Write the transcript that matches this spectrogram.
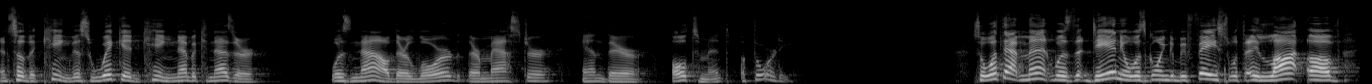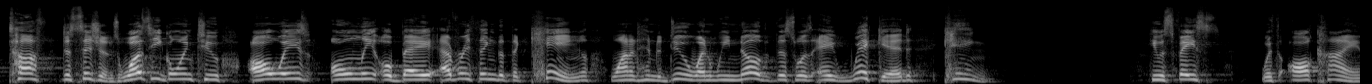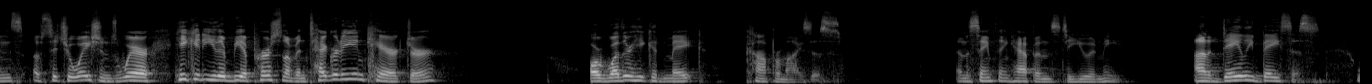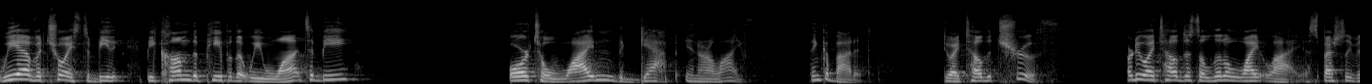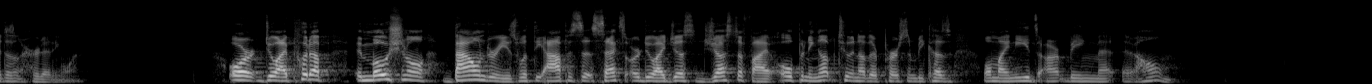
And so the king, this wicked king, Nebuchadnezzar, was now their Lord, their master, and their ultimate authority. So, what that meant was that Daniel was going to be faced with a lot of tough decisions. Was he going to always only obey everything that the king wanted him to do when we know that this was a wicked king? He was faced with all kinds of situations where he could either be a person of integrity and character or whether he could make compromises. And the same thing happens to you and me. On a daily basis, we have a choice to be, become the people that we want to be or to widen the gap in our life. Think about it. Do I tell the truth or do I tell just a little white lie, especially if it doesn't hurt anyone? Or do I put up emotional boundaries with the opposite sex, or do I just justify opening up to another person because, well, my needs aren't being met at home?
